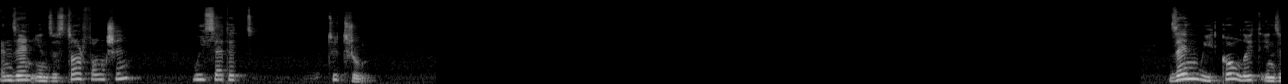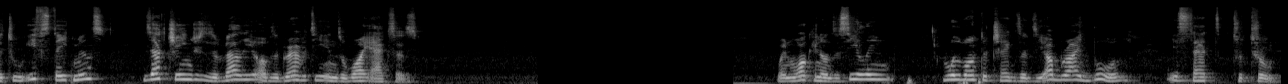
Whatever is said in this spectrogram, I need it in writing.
And then in the start function, we set it to true. Then we call it in the two if statements that changes the value of the gravity in the y-axis. When walking on the ceiling, we'll want to check that the upright bool is set to true.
